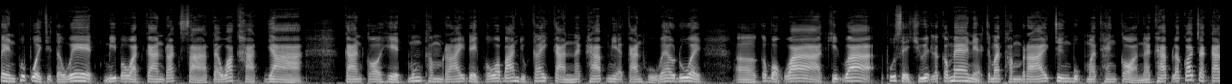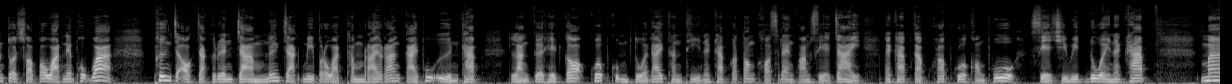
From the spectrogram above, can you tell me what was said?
เป็นผู้ป่วยจิตเวชมีประวัติการรักษาแต่ว่าขาดยา การก่อเหตุมุ่งทำร้ายเด็กเพราะว่าบ้านอยู่ใกล้กันนะครับมีอาการหูแว่วด้วยก็บอกว่าคิดว่าผู้เสียชีวิตแล้วก็แม่เนี่ยจะมาทำร้ายจึงบุกมาแทงก่อนนะครับแล้วก็จากการตรวจสอบประวัติเนี่ยพบว่าเพิ่งจะออกจากเรือนจำเนื่องจากมีประวัติทำร้ายร่างกายผู้อื่นครับหลังเกิดเหตุก็ควบคุมตัวได้ทันทีนะครับก็ต้องขอแสดงความเสียใจนะครับกับครอบครัวของผู้เสียชีวิตด้วยนะครับมา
